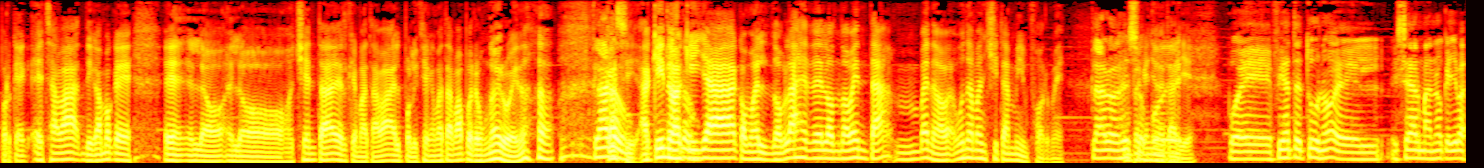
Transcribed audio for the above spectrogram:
porque estaba, digamos que en, lo- en los 80 el que mataba, el policía que mataba, pues era un héroe, ¿no? Claro, Casi. Aquí no, claro. aquí ya, como el doblaje de los 90, mm, bueno, una manchita en mi informe. Claro, es Un eso. pequeño pues, detalle. pues fíjate tú, ¿no? El, ese arma, ¿no? Que lleva.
